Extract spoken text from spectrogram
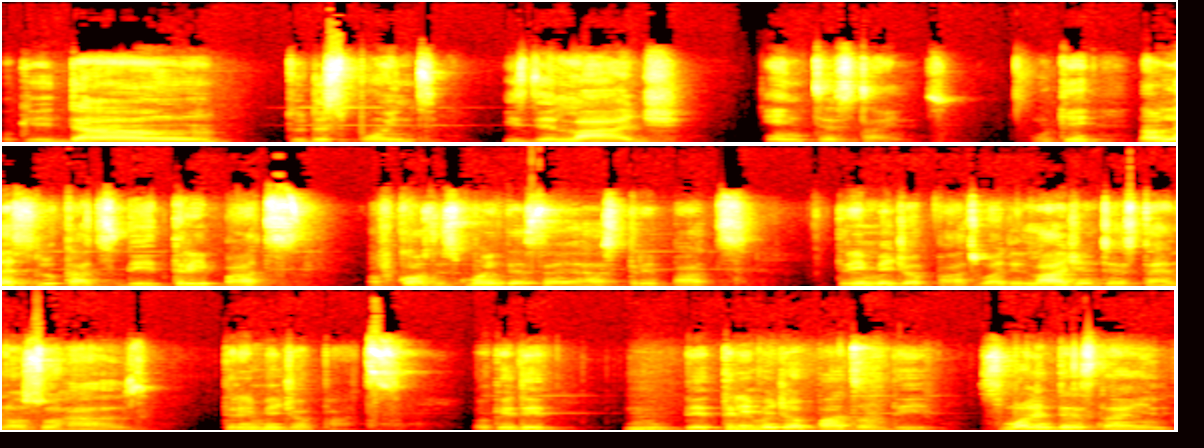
okay down to this point is the large intestine, Okay, now let's look at the three parts. Of course, the small intestine has three parts, three major parts, while the large intestine also has three major parts. Okay, the, mm, the three major parts of the small intestine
